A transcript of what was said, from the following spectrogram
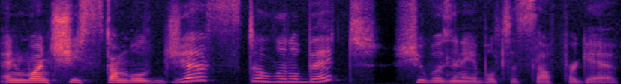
And once she stumbled just a little bit, she wasn't able to self forgive.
